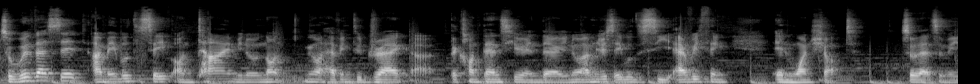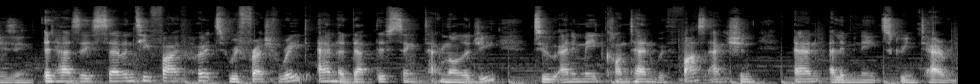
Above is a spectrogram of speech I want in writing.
So with that said, I'm able to save on time, you know, not, not having to drag uh, the contents here and there, you know, I'm just able to see everything in one shot. So that's amazing. It has a 75Hz refresh rate and adaptive sync technology to animate content with fast action and eliminate screen tearing.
